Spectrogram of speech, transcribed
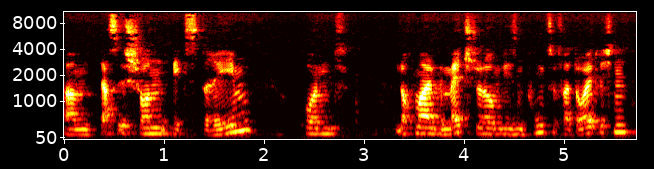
ähm, das ist schon extrem und nochmal gematcht oder um diesen Punkt zu verdeutlichen,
